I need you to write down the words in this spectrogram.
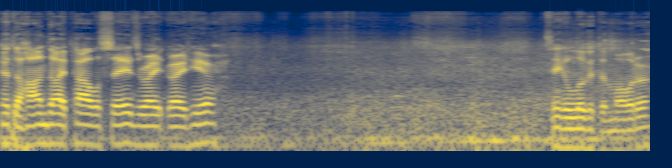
Got the Hyundai Palisades right right here. Take a look at the motor.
